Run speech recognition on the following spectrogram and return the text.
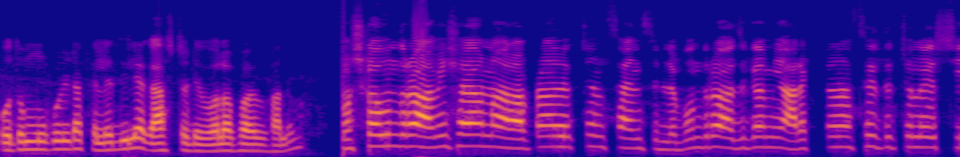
প্রথম মুকুলটা ফেলে দিলে গাছটা ডেভেলপ হবে ভালো। নমস্কার বন্ধুরা আমি সায়ন আর আপনারা দেখছেন সায়েন্স ল্যাব বন্ধুরা আজকে আমি আরেকটা নার্সারিতে চলে এসেছি।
